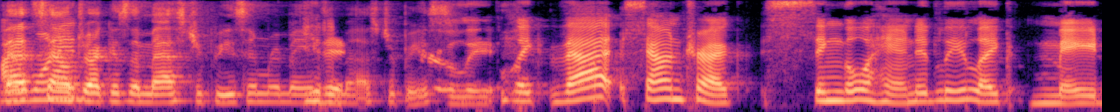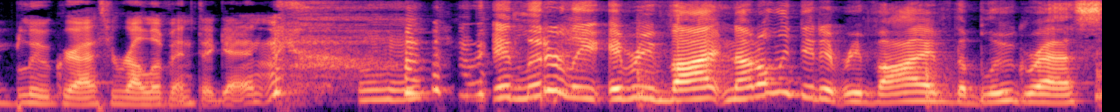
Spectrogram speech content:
that wanted- soundtrack is a masterpiece and remains a masterpiece. truly like that soundtrack single-handedly like made bluegrass relevant again Mhm. It literally it revived. Not only did it revive the bluegrass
